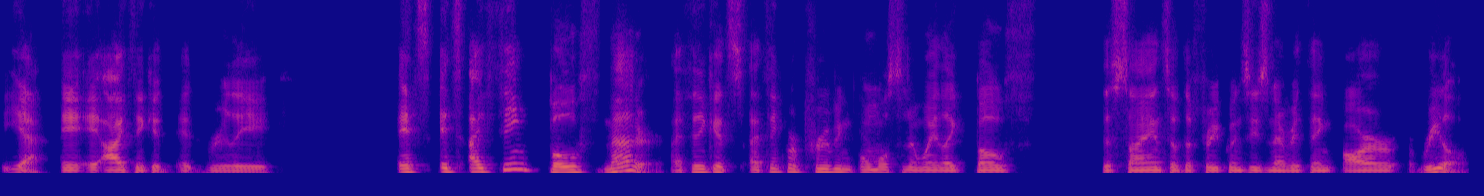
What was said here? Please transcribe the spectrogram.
yeah it, it- i think it it really it's it's i think both matter i think it's i think we're proving almost in a way like both the science of the frequencies and everything are real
